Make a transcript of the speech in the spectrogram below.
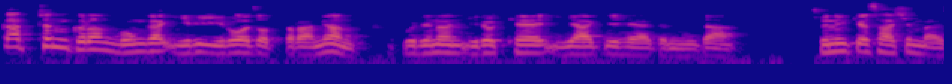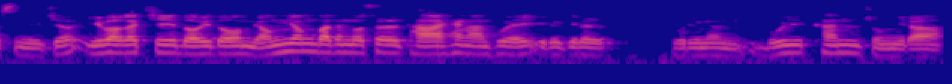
같은 그런 뭔가 일이 이루어졌더라면 우리는 이렇게 이야기해야 됩니다. 주님께서 하신 말씀이죠. 이와 같이 너희도 명령받은 것을 다 행한 후에 이르기를 우리는 무익한 종이라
